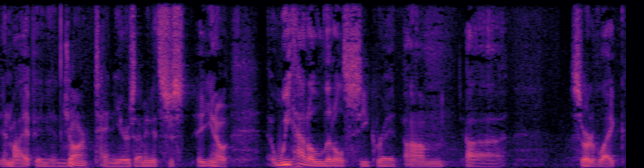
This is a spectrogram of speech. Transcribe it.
in my opinion, Sure. ten years. I mean, it's just you know, we had a little secret, um, uh, sort of like.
